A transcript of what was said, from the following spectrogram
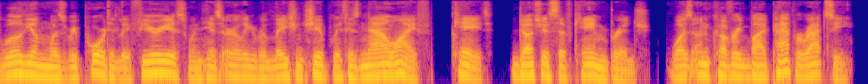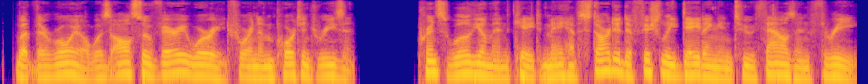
William was reportedly furious when his early relationship with his now wife, Kate, Duchess of Cambridge, was uncovered by paparazzi, but the royal was also very worried for an important reason. Prince William and Kate may have started officially dating in 2003,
